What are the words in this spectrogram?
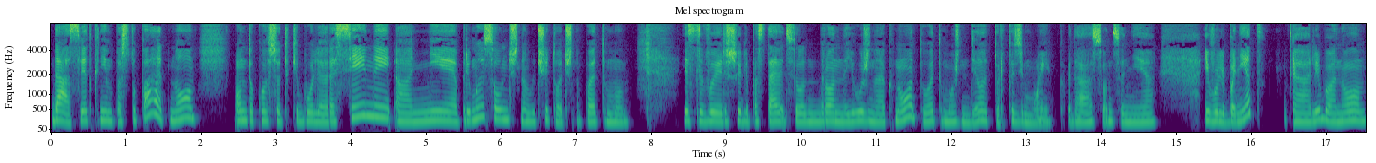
да, свет к ним поступает, но он такой все-таки более рассеянный, э, не прямые солнечные лучи точно. Поэтому если вы решили поставить филодендрон на южное окно, то это можно делать только зимой, когда солнца не его либо нет, э, либо оно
